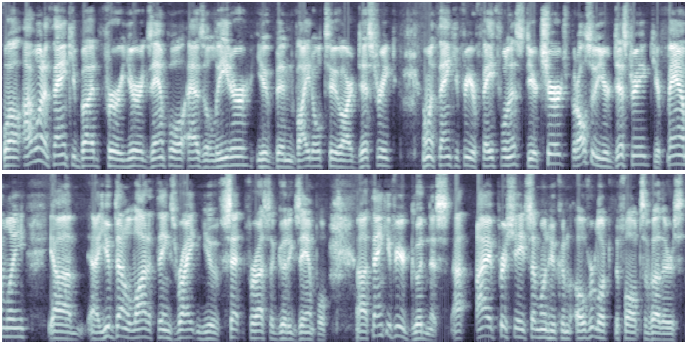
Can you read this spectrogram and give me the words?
Well, I want to thank you, Bud, for your example as a leader. You've been vital to our district. I want to thank you for your faithfulness to your church, but also to your district, your family. Um, uh, you've done a lot of things right, and you've set for us a good example. Uh, thank you for your goodness. I, I appreciate someone who can overlook the faults of others,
